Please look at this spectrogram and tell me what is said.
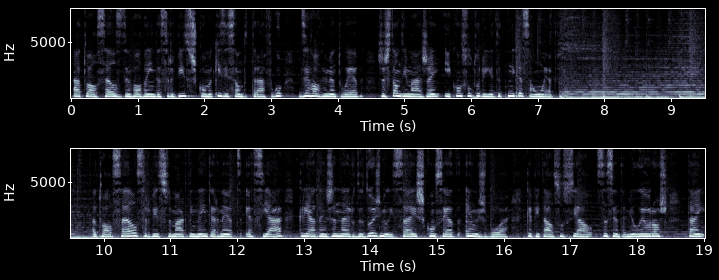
a atual Sales desenvolve ainda serviços como aquisição de tráfego, desenvolvimento web, gestão de imagem e consultoria de comunicação web. Atual Cell, Serviços de Marketing na Internet SA, criada em janeiro de 2006, com sede em Lisboa. Capital social 60 mil euros, tem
